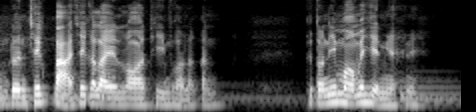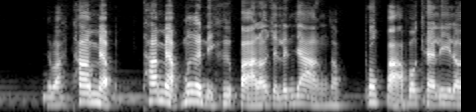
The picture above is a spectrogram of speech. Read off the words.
ผมเดินเช็คป่าเช็คอะไรรอทีมก่อนแล้วกัน คือตอนนี้มองไม่เห็นไงนี่เห็นปะถ้าแมปถ้าแมปมืดนี่คือป่าเราจะเล่นยากครับ พวกป่าพวกแครี่เรา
